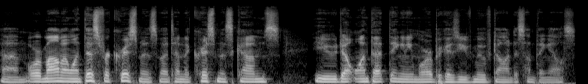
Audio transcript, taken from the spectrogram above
Um, or mom, I want this for Christmas. By the time the Christmas comes, you don't want that thing anymore because you've moved on to something else.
